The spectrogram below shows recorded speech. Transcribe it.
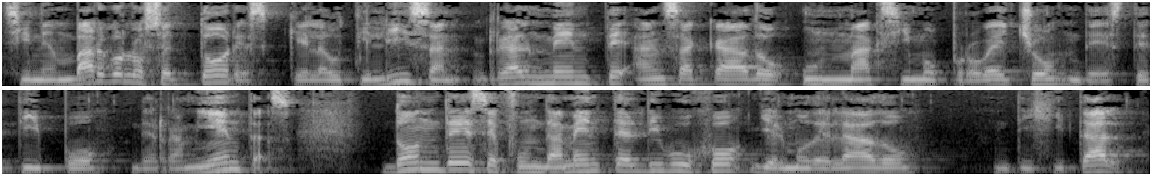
Sin embargo, los sectores que la utilizan realmente han sacado un máximo provecho de este tipo de herramientas donde se fundamenta el dibujo y el modelado digital.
